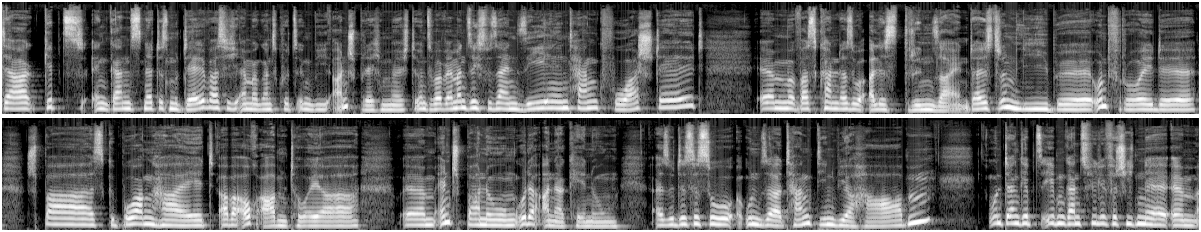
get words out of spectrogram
da gibt es ein ganz nettes Modell, was ich einmal ganz kurz irgendwie ansprechen möchte. Und zwar, wenn man sich so seinen Seelentank vorstellt, ähm, was kann da so alles drin sein? Da ist drin Liebe und Freude, Spaß, Geborgenheit, aber auch Abenteuer, ähm, Entspannung oder Anerkennung. Also das ist so unser Tank, den wir haben. Und dann gibt es eben ganz viele verschiedene ähm,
